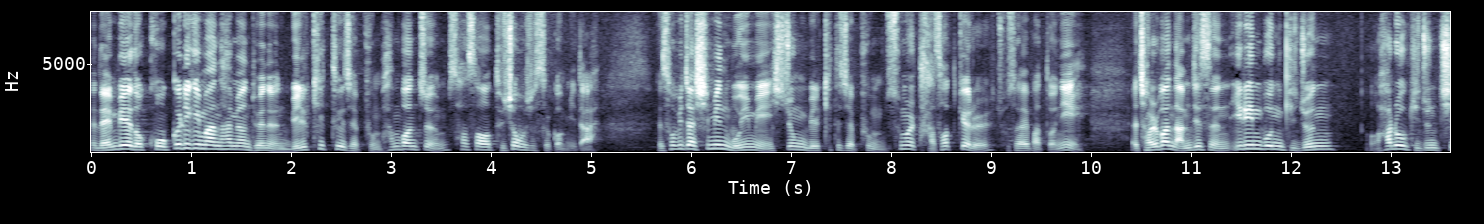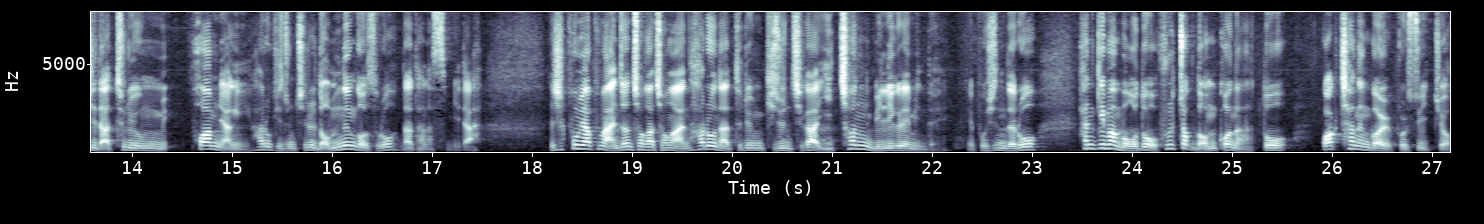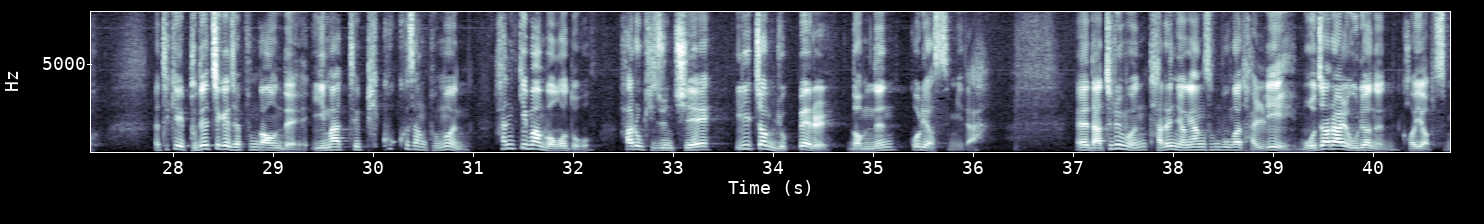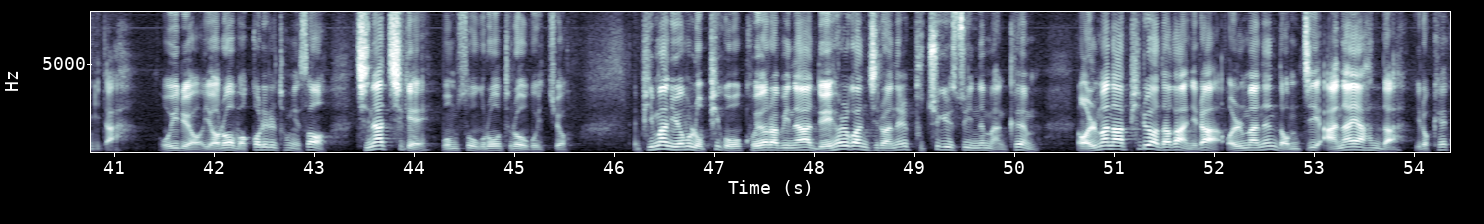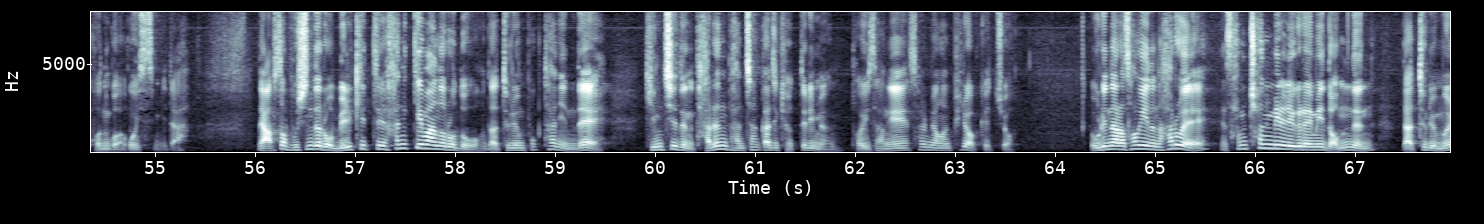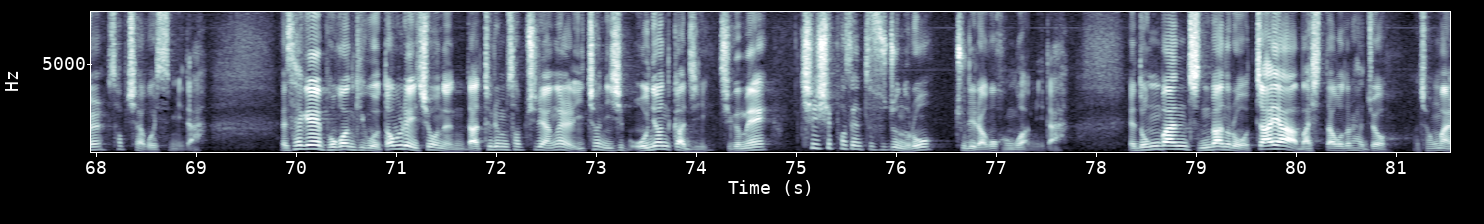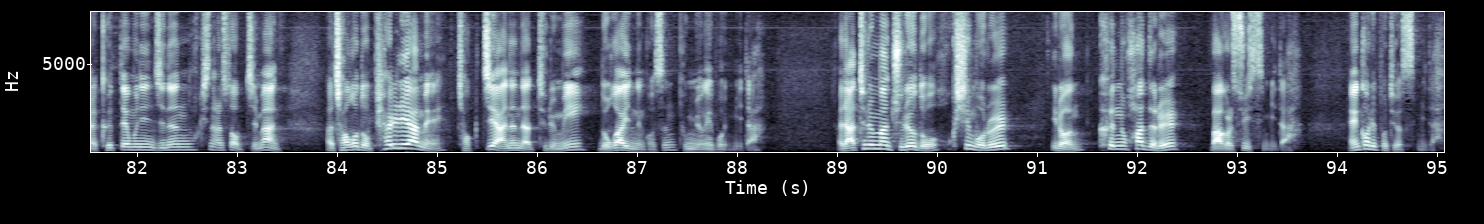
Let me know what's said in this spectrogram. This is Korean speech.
냄비에 넣고 끓이기만 하면 되는 밀키트 제품 한 번쯤 사서 드셔보셨을 겁니다. 소비자 시민 모임이 시중 밀키트 제품 25개를 조사해 봤더니 절반 남짓은 1인분 기준 하루 기준치 나트륨 포함량이 하루 기준치를 넘는 것으로 나타났습니다. 식품의약품안전처가 정한 하루 나트륨 기준치가 2,000mg인데 보신 대로 한 끼만 먹어도 훌쩍 넘거나 또 꽉 차는 걸 볼 수 있죠. 특히 부대찌개 제품 가운데 이마트 피코크 상품은 한 끼만 먹어도 하루 기준치의 1.6배를 넘는 꼴이었습니다. 나트륨은 다른 영양 성분과 달리 모자랄 우려는 거의 없습니다. 오히려 여러 먹거리를 통해서 지나치게 몸속으로 들어오고 있죠. 비만 위험을 높이고 고혈압이나 뇌혈관 질환을 부추길 수 있는 만큼 얼마나 필요하다가 아니라 얼마는 넘지 않아야 한다 이렇게 권고하고 있습니다. 네, 앞서 보신 대로 밀키트 한 끼만으로도 나트륨 폭탄인데 김치 등 다른 반찬까지 곁들이면 더 이상의 설명은 필요 없겠죠. 우리나라 성인은 하루에 3,000mg이 넘는 나트륨을 섭취하고 있습니다. 세계보건기구 WHO는 나트륨 섭취량을 2025년까지 지금의 70% 수준으로 줄이라고 권고합니다. 농반 진반으로 짜야 맛있다고들 하죠. 정말 그 때문인지는 확신할 수 없지만 적어도 편리함에 적지 않은 나트륨이 녹아 있는 것은 분명해 보입니다. 나트륨만 줄여도 혹시 모를 이런 큰 화들을 막을 수 있습니다. 앵커 리포트였습니다.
